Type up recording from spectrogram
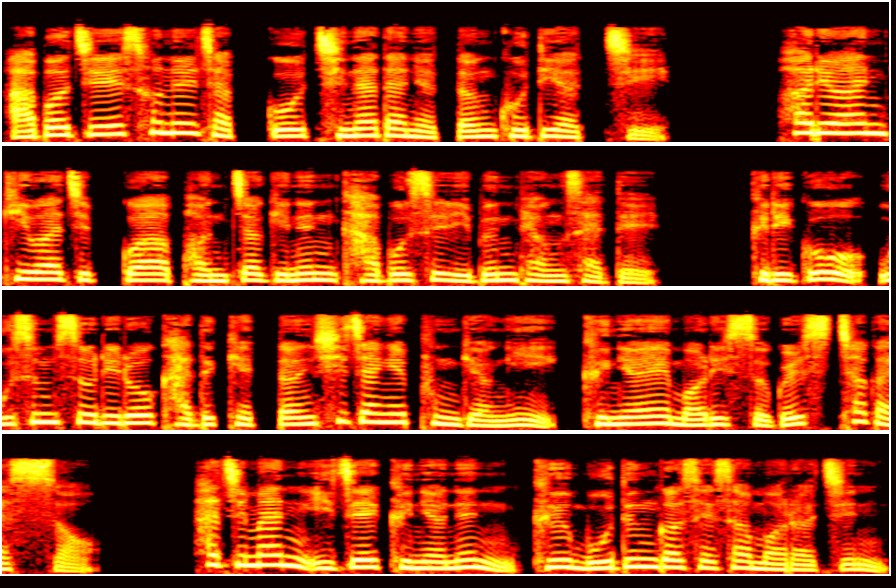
아버지의 손을 잡고 지나다녔던 곳이었지. 화려한 기와집과 번쩍이는 갑옷을 입은 병사들, 그리고 웃음소리로 가득했던 시장의 풍경이 그녀의 머릿속을 스쳐갔소. 하지만 이제 그녀는 그 모든 것에서 멀어진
